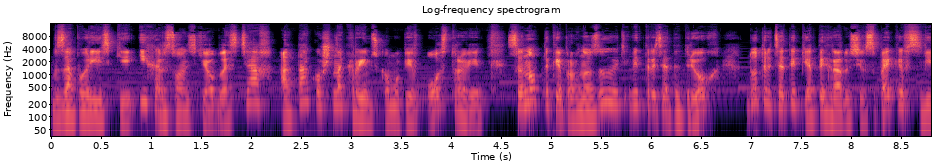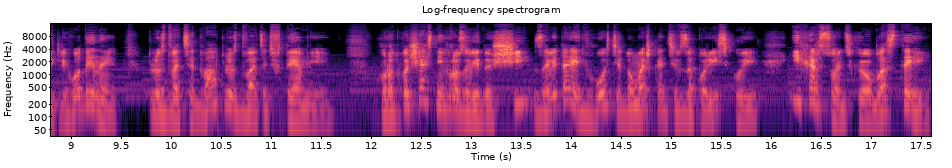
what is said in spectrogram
В Запорізькій і Херсонській областях, а також на Кримському півострові синоптики прогнозують від 33 до 35 градусів спеки в світлі години, плюс 22 плюс 20 в темні. Короткочасні грозові дощі завітають в гості до мешканців Запорізької і Херсонської областей.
